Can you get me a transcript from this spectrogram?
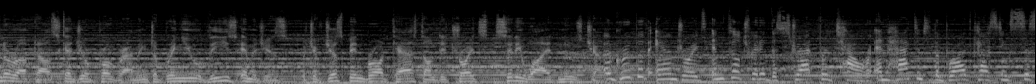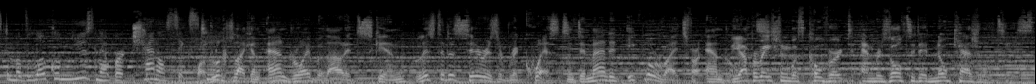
Interrupt our scheduled programming to bring you these images, which have just been broadcast on Detroit's citywide news channel. A group of androids infiltrated the Stratford Tower and hacked into the broadcasting system of local news network Channel 16. What 16. looks like an android without its skin listed a series of requests and demanded equal rights for androids. The operation was covert and resulted in no casualties.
